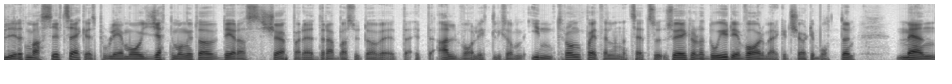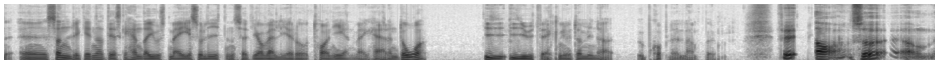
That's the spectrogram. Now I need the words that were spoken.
blir ett massivt säkerhetsproblem och jättemånga av deras köpare drabbas av ett, ett allvarligt liksom, intrång på ett eller annat sätt så, så, är det klart att då är det varumärket kört i botten. Men eh, sannolikheten att det ska hända just mig är så liten så att jag väljer att ta en genväg här ändå i, i utvecklingen av mina uppkopplade lampor. För, ja, så om,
